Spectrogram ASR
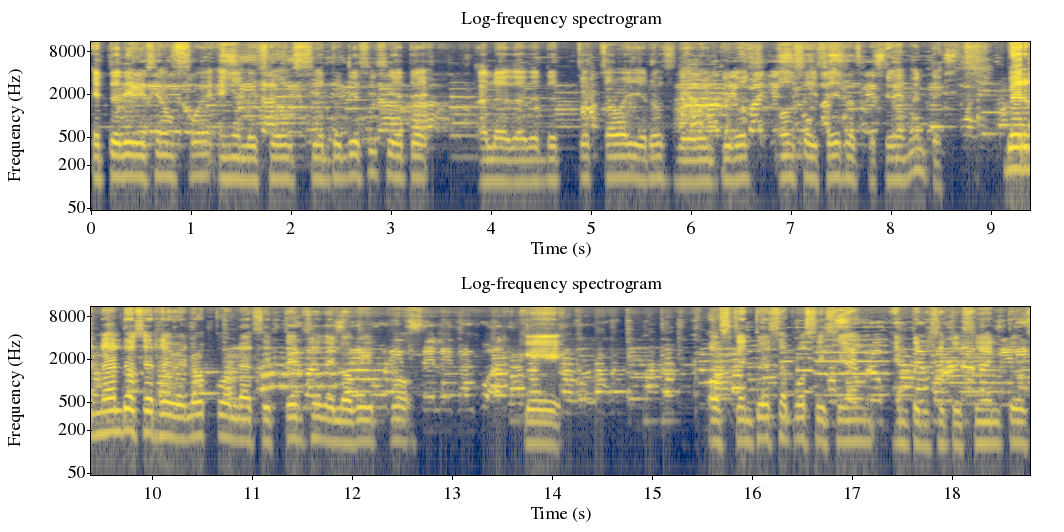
Esta división fue en el 817 a la edad de estos caballeros de 22, 11 y 6 respectivamente. Bernardo se rebeló con la asistencia del obispo que ostentó esa posición entre 700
